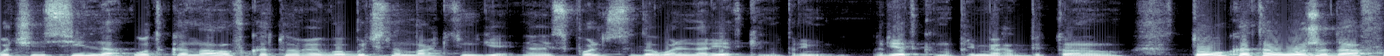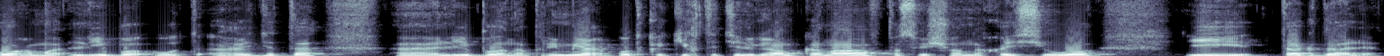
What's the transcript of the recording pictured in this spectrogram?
очень сильно от каналов, которые в обычном маркетинге э, используются довольно редко. Например, редко, например, от толка того же, да, форума, либо от Reddit, э, либо, например, от каких-то телеграм-каналов, посвященных ICO и так далее.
